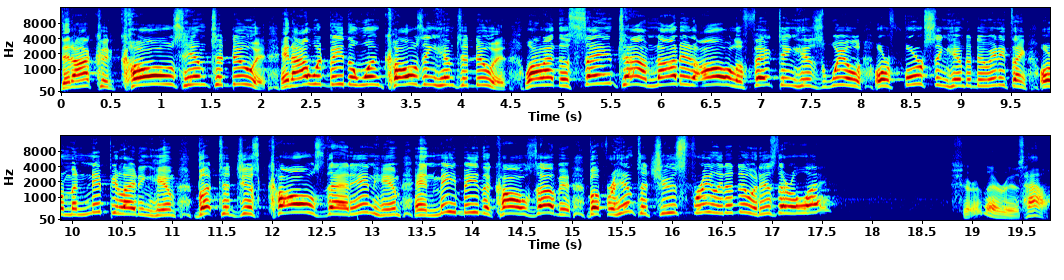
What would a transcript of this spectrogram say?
that I could cause him to do it, and I would be the one causing him to do it, while at the same time not at all affecting his will or forcing him to do anything or manipulating him, but to just cause that in him and me be the cause of it, but for him to choose freely to do it? Is there a way? Sure, there is. How?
